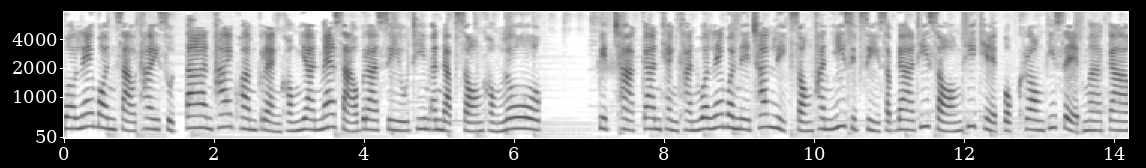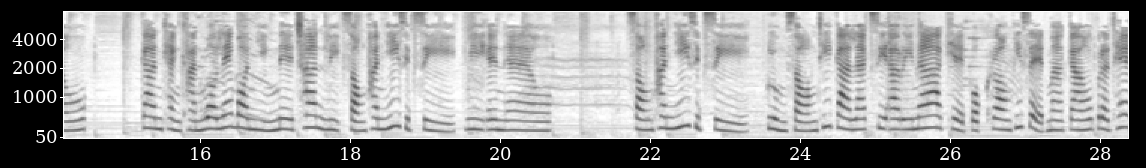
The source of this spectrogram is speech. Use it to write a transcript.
วอลเลย์บอลสาวไทยสุดต้านพ่ายความแกร่งของยานแม่สาวบราซิล ทีมอันดับ 2 ของโลก ปิดฉากการแข่งขันวอลเลย์บอลเนชันส์ลีก 2024 สัปดาห์ที่ 2 ที่เขตปกครองพิเศษมาเก๊า การแข่งขันวอลเลย์บอลหญิงเนชันส์ลีก 2024 VNL 2024 กลุ่ม 2 ที่กาแล็กซีอารีนาเขตปกครองพิเศษมาเก๊าประเทศ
